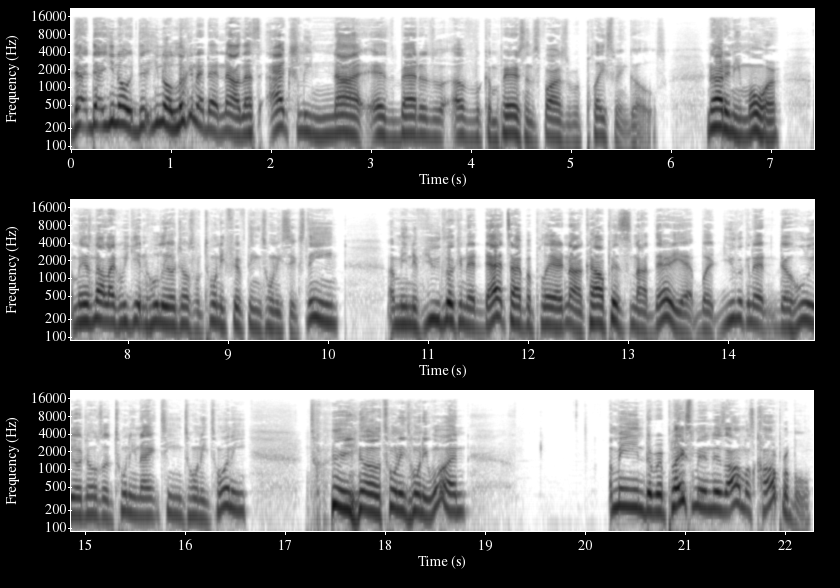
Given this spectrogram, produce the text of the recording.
That, that you know you know looking at that now, that's actually not as bad as of a comparison as far as replacement goes. Not anymore. I mean, it's not like we getting Julio Jones from 2015, 2016. I mean, if you looking at that type of player, now Kyle Pitts is not there yet, but you looking at the Julio Jones of 2019, 2020, you know, 2021. I mean, the replacement is almost comparable.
